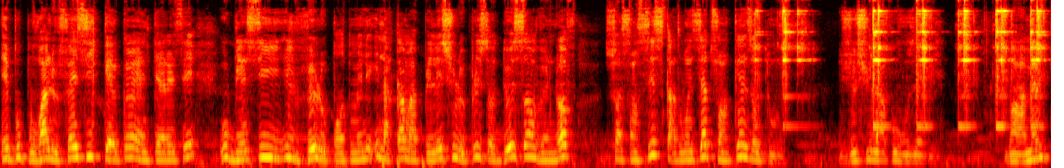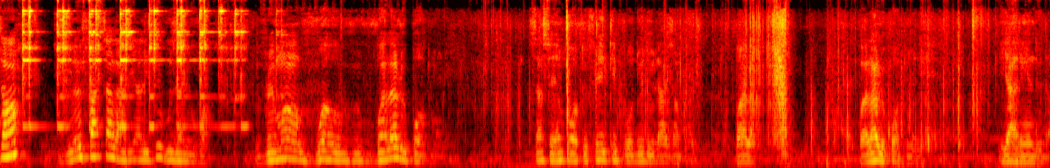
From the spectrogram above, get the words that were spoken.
Et pour pouvoir le faire, si quelqu'un est intéressé, ou bien s'il veut le porte-monnaie, il n'a qu'à m'appeler sur le plus 229 66 87 75 12. Je suis là pour vous aider. Donc en même temps, je face à la réalité, vous allez voir. Vraiment, voilà le porte-monnaie. Ça, c'est un portefeuille qui produit de l'argent. Voilà. Voilà le porte-monnaie. Il n'y a rien dedans.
